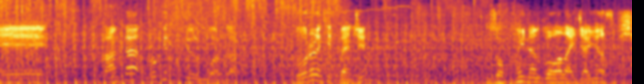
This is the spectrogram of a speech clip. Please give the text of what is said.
Ee, tanka roket atıyorum bu arada. Doğru hareket bence. Zopayla kovalayacaksın yazmış.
